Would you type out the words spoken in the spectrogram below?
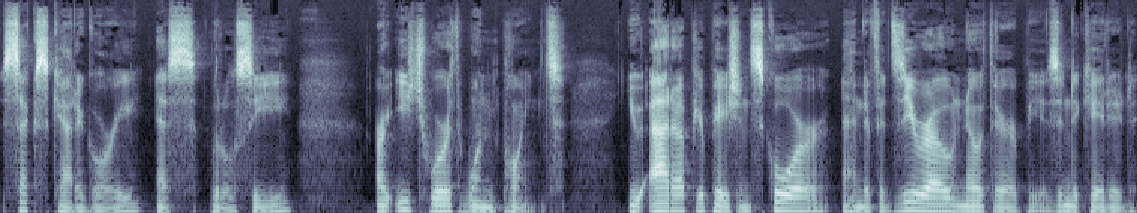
sex category, S little c, are each worth one point. You add up your patient's score, and if it's zero, no therapy is indicated.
